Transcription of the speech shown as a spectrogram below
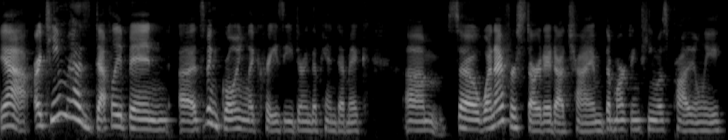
Yeah, our team has definitely been uh, it's been growing like crazy during the pandemic. Um, so when I first started at Chime, the marketing team was probably only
